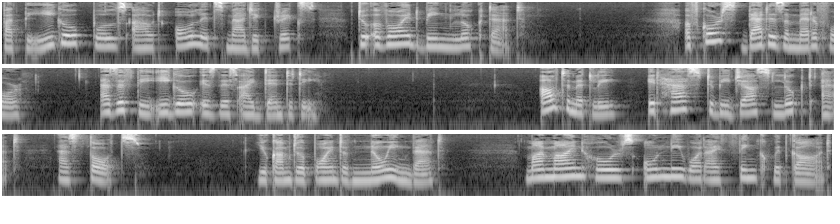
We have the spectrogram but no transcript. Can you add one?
But the ego pulls out all its magic tricks to avoid being looked at. Of course, that is a metaphor, as if the ego is this identity. Ultimately, it has to be just looked at as thoughts. You come to a point of knowing that my mind holds only what I think with God.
